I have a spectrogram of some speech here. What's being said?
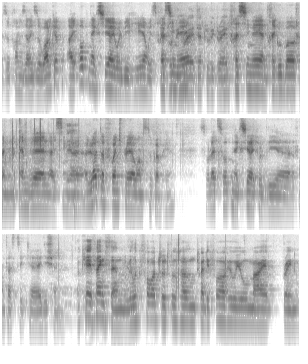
But the problem is there is the World Cup. I hope next year I will be here with That would be great. That would be great. and Fressinet and Tregubov and MVL. I think Yeah. uh, a lot of French player wants to come here. So let's hope next year it will be a fantastic uh, edition. Okay, thanks And We look forward to 2024, who you might bring.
